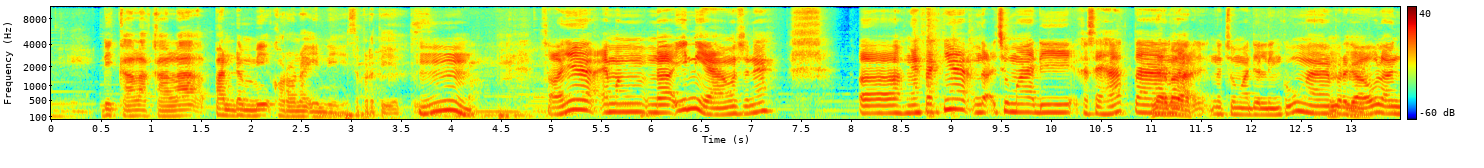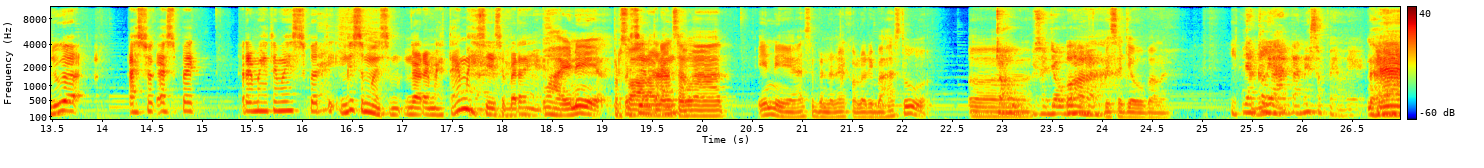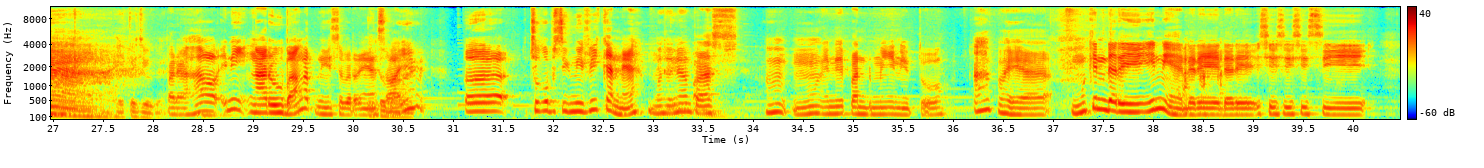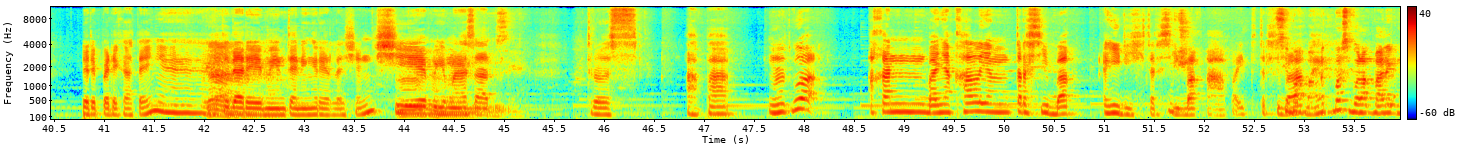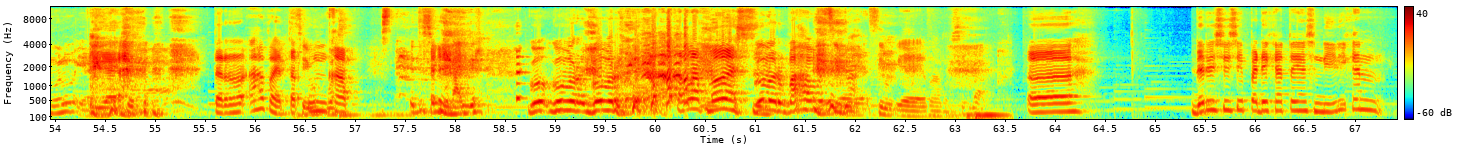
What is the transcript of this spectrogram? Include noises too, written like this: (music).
di kala-kala pandemi corona ini seperti itu. Hmm. Soalnya emang nggak ini ya maksudnya eh ngefeknya nggak cuma di kesehatan, nggak cuma di lingkungan, pergaulan juga aspek-aspek remeh-temeh seperti enggak semua sem- nggak remeh-temeh sih sebenarnya. Wah ini persoalan Percintaan yang tuh- sangat ini ya sebenarnya kalau dibahas tuh eh, Jauh, bisa jauh Wah. banget. bisa jauh banget. Itu Yang kelihatannya sepele. Nah, itu juga. Padahal ini ngaruh banget nih sebenarnya. Itu Soalnya eh, cukup signifikan ya. Maksudnya pas mm-mm, ini pandemi ini tuh apa ya? Mungkin dari ini ya dari (laughs) dari sisi-sisi dari PDKT-nya, itu Nah. dari maintaining relationship gimana saat terus apa menurut gua akan banyak hal yang tersibak Idih, tersibak apa itu Sibak tersibak banget, Bos, bolak-balik mulu ya. Iya. (laughs) ter apa ya terungkap itu sih anjir. (laughs) Gue gue baru gue baru (laughs) telat bos gue baru paham sih Pak. Sih ya, paham. eh dari sisi PDKT-nya sendiri kan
